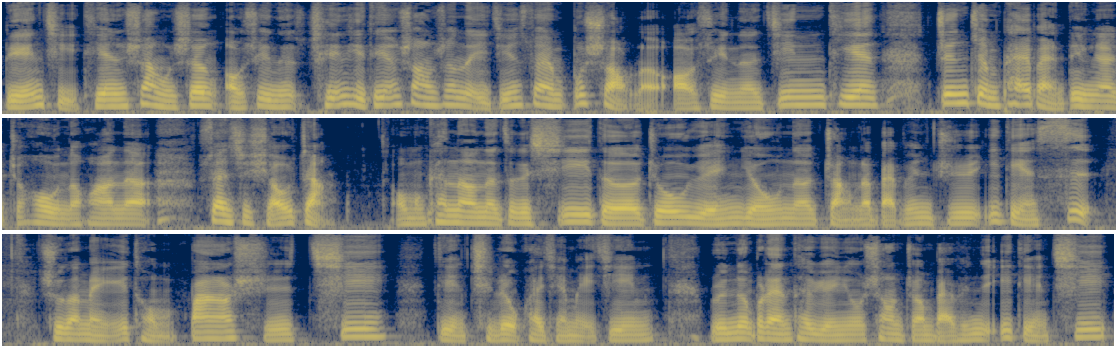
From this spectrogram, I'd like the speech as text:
连几天上升哦。所以呢，前几天上升的已经算不少了哦。所以呢，今天真正拍板定案之后。的话呢，算是小涨。我们看到呢，这个西德州原油呢涨了百分之一点四，收到每一桶八十七点七六块钱美金。伦敦布兰特原油上涨百分之一点七，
